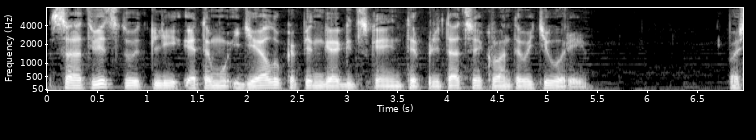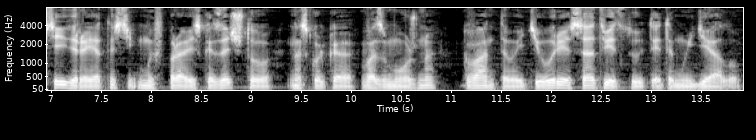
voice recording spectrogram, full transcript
Соответствует ли этому идеалу копенгагенская интерпретация квантовой теории? По всей вероятности, мы вправе сказать, что, насколько возможно, квантовая теория соответствует этому идеалу.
